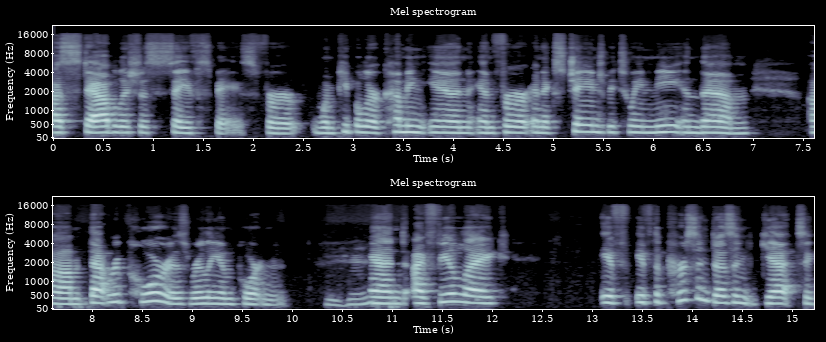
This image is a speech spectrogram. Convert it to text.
establish a safe space for when people are coming in and for an exchange between me and them um, that rapport is really important. Mm-hmm. And I feel like if if the person doesn't get to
